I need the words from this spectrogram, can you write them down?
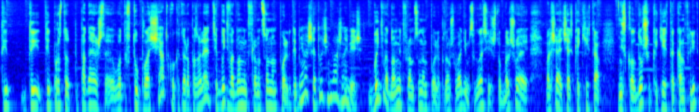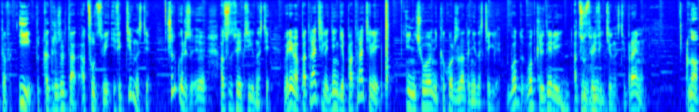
ты, просто попадаешь вот в ту площадку, которая позволяет тебе быть в одном информационном поле. Ты понимаешь, это очень важная вещь. Быть в одном информационном поле. Потому что, Вадим, согласись, что большая, большая часть каких-то нескладушек, каких-то конфликтов и, как результат, отсутствие эффективности. Что такое э, отсутствие эффективности? Время потратили, деньги потратили, и ничего, никакого результата не достигли. Вот, вот критерий отсутствия эффективности, правильно? Но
